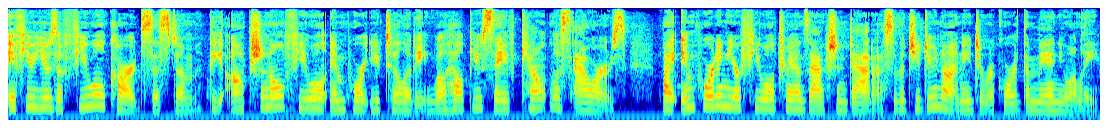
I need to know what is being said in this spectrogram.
If you use a fuel card system, the optional fuel import utility will help you save countless hours by importing your fuel transaction data so that you do not need to record them manually.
